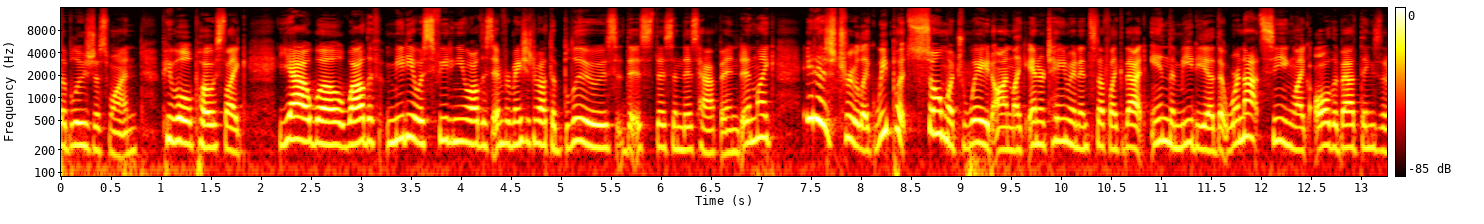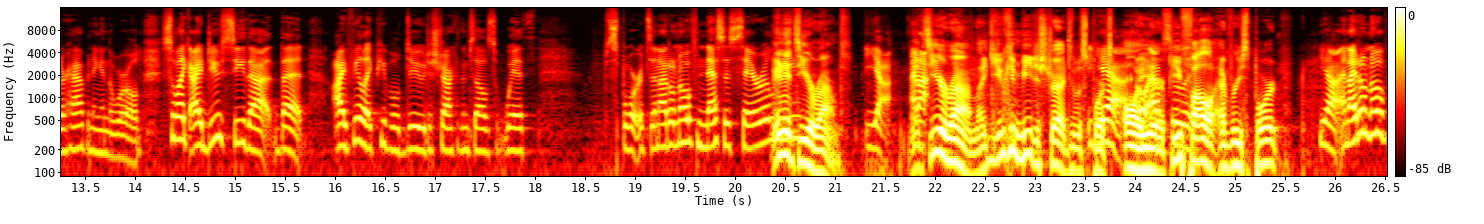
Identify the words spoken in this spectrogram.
the Blues just won. People will post like, yeah, well, while the f- media was feeding you all this information about the Blues, this, this, and this happened, and like it is true. Like we put so much weight on like entertainment and stuff like that in the media that we're not seeing like all the bad things that are happening in the world. So like I do see that that I feel like people do distract themselves with sports, and I don't know if necessarily. and it's year round. Yeah, and It's year round. Like you can be distracted with sports Yeah, all oh, year if you follow every sport. Yeah, and I don't know if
